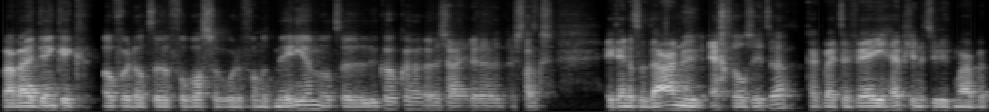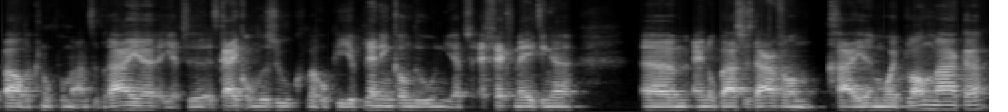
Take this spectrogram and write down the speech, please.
Waar wij denk ik over dat uh, volwassen worden van het medium, wat uh, Luc ook uh, zei straks. Ik denk dat we daar nu echt wel zitten. Kijk, bij tv heb je natuurlijk maar bepaalde knoppen om aan te draaien. Je hebt het kijkonderzoek waarop je je planning kan doen. Je hebt effectmetingen. Um, en op basis daarvan ga je een mooi plan maken.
